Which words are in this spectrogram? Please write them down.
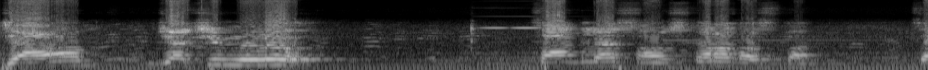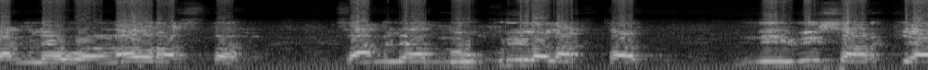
ज्या ज्याची मुलं चांगल्या संस्कारात असतात चांगल्या वळणावर असतात चांगल्या नोकरीला लागतात नेहमीसारख्या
